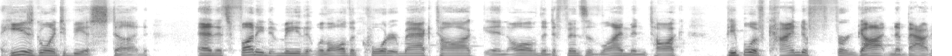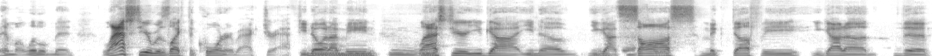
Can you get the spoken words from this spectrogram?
he is going to be a stud. And it's funny to me that with all the quarterback talk and all the defensive lineman talk, people have kind of forgotten about him a little bit. Last year was like the cornerback draft. You know what I mean? Mm-hmm. Last year you got, you know, you got McDuffie. Sauce, McDuffie, you got uh the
